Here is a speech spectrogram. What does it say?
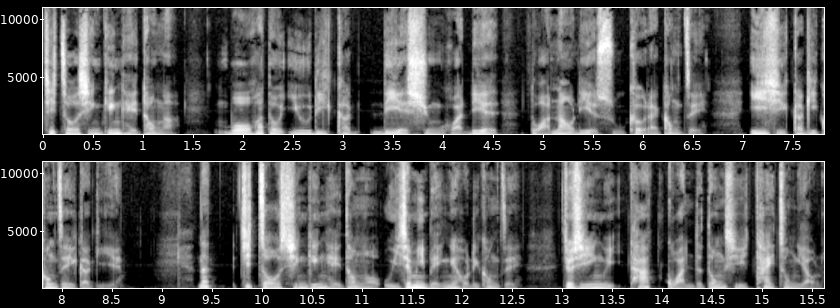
这组神经系统啊，无法度由你个你的想法、你的大脑、你的思考来控制，伊是家己控制家己的。那这组神经系统哦，为什么袂用互你控制？就是因为它管的东西太重要了，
